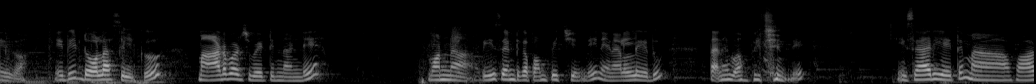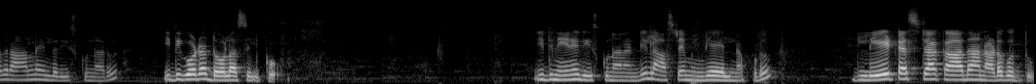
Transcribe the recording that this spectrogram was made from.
ఇదిగో ఇది డోలా సిల్క్ మా ఆడపడుచు పెట్టిందండి. మొన్న రీసెంట్గా పంపించింది. నేను వెళ్ళలేదు. తనే పంపించింది. ఈ శారీ అయితే మా ఫాదర్ ఆన్లైన్లో తీసుకున్నారు. ఇది కూడా డోలా సిల్క్ ఇది నేనే తీసుకున్నానండి. లాస్ట్ టైం ఇండియా వెళ్ళినప్పుడు. లేటెస్టా కాదా అని అడగొద్దు.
